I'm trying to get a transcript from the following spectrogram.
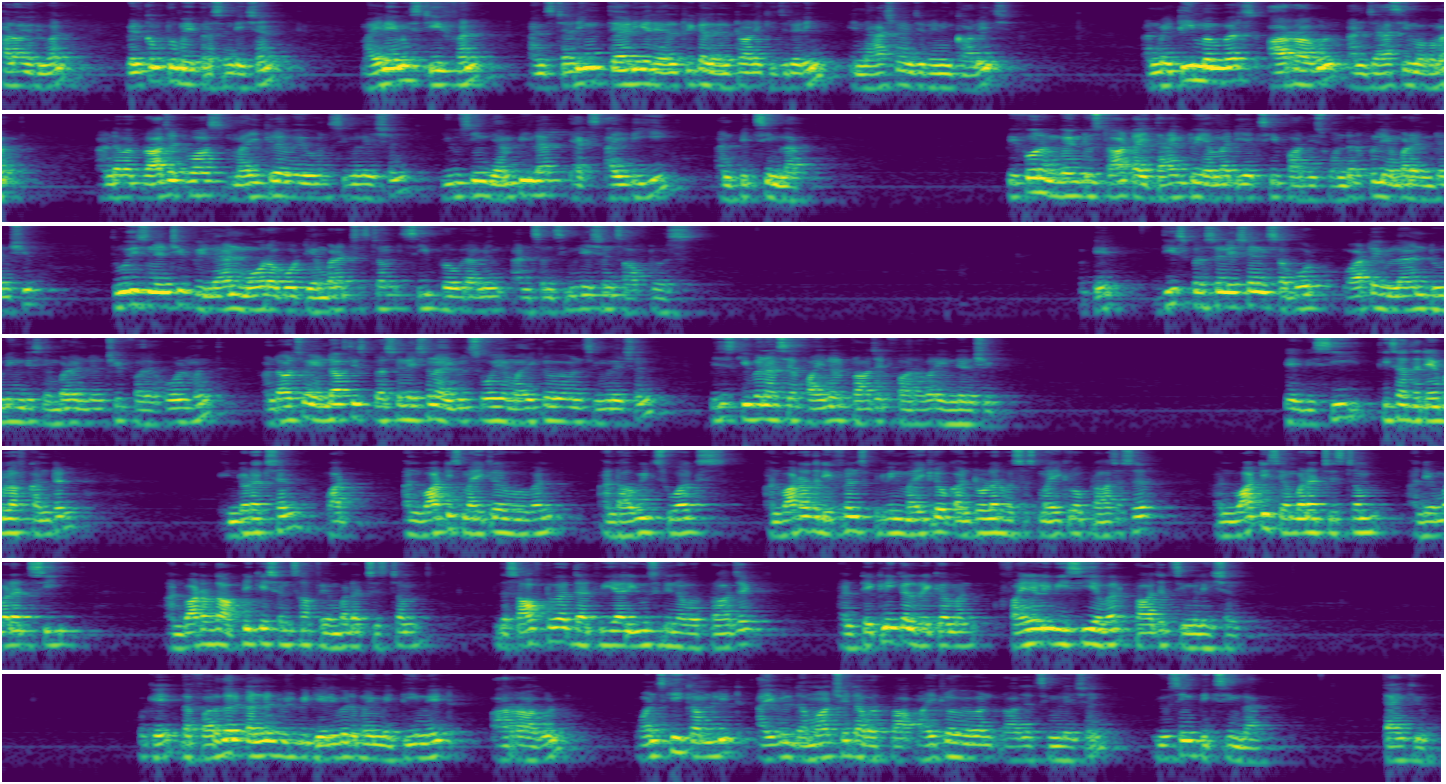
Hello everyone, welcome to my presentation. My name is Stephen. I am studying third year electrical electronic engineering in National Engineering College. And my team members are Rahul and Jassim Mohammed. And our project was microwave simulation using MPLAB X IDE and PICSimLab. Before I'm going to start, I thank to Emertxe for this wonderful embedded internship. Through this internship, we learn more about embedded system, C programming, and some simulation softwares. Okay, this presentation is about what I learned during this embedded internship for a whole month. And also, end of this presentation, I will show a microwave simulation, which is given as a final project for our internship. Okay, we see these are the table of content, introduction, what and what is microwave oven and how it works and what are the difference between microcontroller versus microprocessor and what is embedded system and embedded C and what are the applications of embedded system the software that we are used in our project and technical requirement finally we see our project simulation. Okay the further content will be delivered by my teammate R. Rahul. Once he complete I will demonstrate our microwave project simulation using PICSimLab thank you.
